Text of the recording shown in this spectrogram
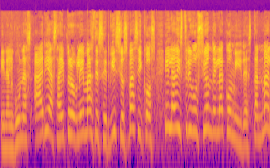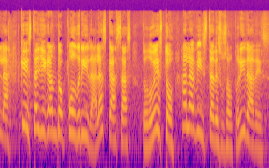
En algunas áreas hay problemas de servicios básicos y la distribución de la comida es tan mala que está llegando podrida a las casas. Todo esto a la vista de sus autoridades.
